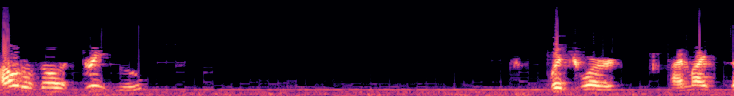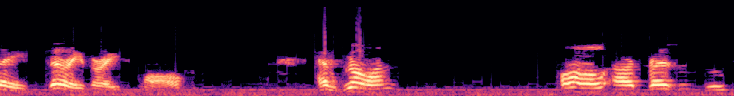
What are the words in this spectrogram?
Out of those three groups, which were, I might say, very, very small, have grown all our present groups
